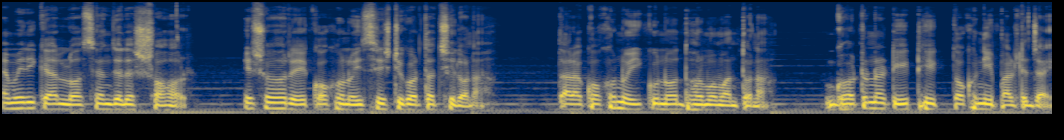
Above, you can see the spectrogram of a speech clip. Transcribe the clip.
আমেরিকার লস অ্যাঞ্জেলেস শহর। এ শহরে কখনোই সৃষ্টিকর্তা ছিল না। তারা কখনোই কোনো ধর্ম মানত না। ঘটনাটি ঠিক তখনই পাল্টে যায়,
